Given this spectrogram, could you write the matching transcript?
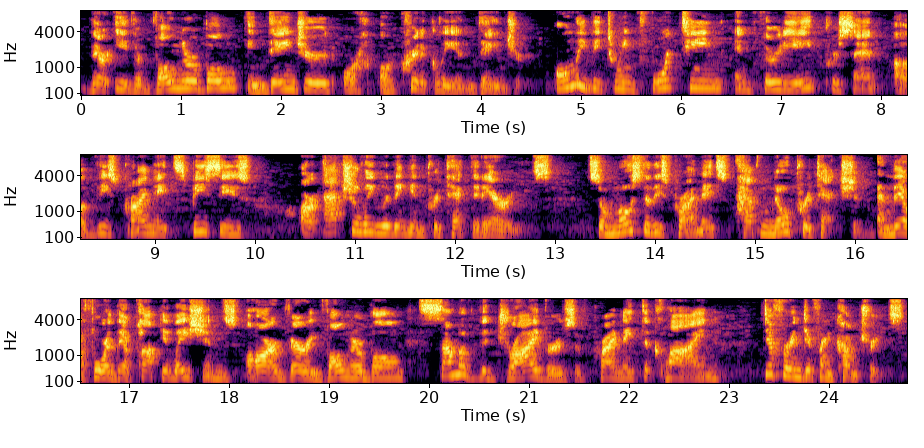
They're either vulnerable, endangered, or, or critically endangered. Only between 14 and 38% of these primate species are actually living in protected areas. So most of these primates have no protection, and therefore their populations are very vulnerable. Some of the drivers of primate decline differ in different countries.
